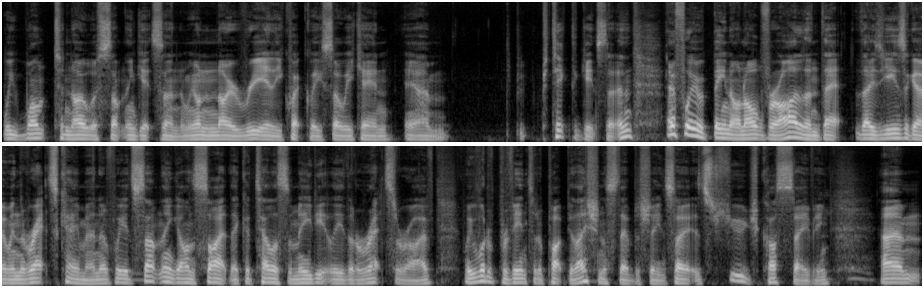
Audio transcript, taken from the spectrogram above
we want to know if something gets in, and we want to know really quickly so we can um, protect against it. And, if we had been on Ulva Island that those years ago when the rats came in, if we had something on site that could tell us immediately that a rat's arrived, we would have prevented a population establishing. So it's huge cost saving. Um,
